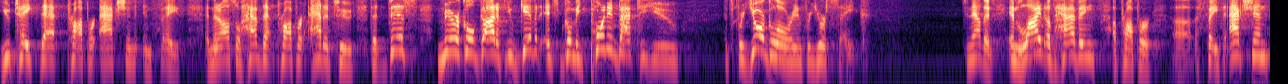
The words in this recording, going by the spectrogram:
you take that proper action in faith. And then also have that proper attitude that this miracle god if you give it it's going to be pointed back to you. It's for your glory and for your sake. See, now then, in light of having a proper uh, faith action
